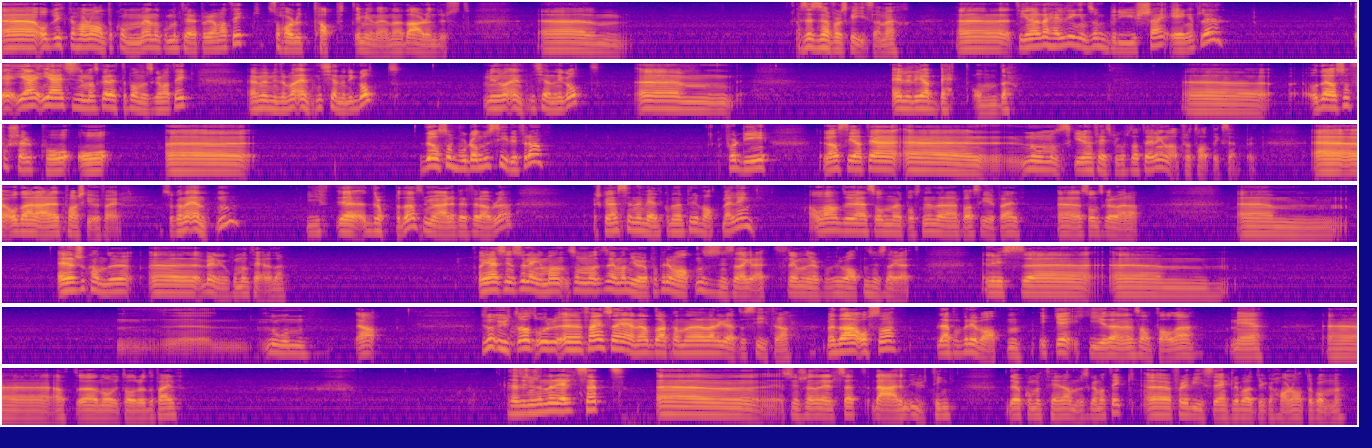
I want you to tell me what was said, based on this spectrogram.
uh, og du ikke har noe annet å komme med enn å kommentere på grammatikk, så har du tapt, i mine øyne. Da er du en dust. Uh, så det syns jeg folk skal gi seg med. Uh, tingen er det heller ingen som bryr seg, egentlig. Jeg, jeg, jeg syns man skal rette på andres grammatikk, uh, med mindre man enten kjenner de godt Mindre man enten kjenner de godt, eller de har bedt om det. Uh, og det er også forskjell på å Det er også hvordan du sier ifra. Fordi La oss si at jeg uh, Noen skriver en Facebook-oppdatering, for å ta et eksempel. Og der er det et par skrivefeil. Så kan jeg enten gift, droppe det, som jo er det preferable, så kan jeg sende vedkommende en privatmelding. 'Halla, du, jeg så den posten din. Der er det et par skrivefeil.' Sånn skal det være. Um, eller så kan du uh, velge å kommentere det. Og jeg synes så lenge, man, så, så lenge man gjør det på privaten, så syns jeg det er greit. Så lenge man gjør det på privaten, synes jeg det er greit. Eller hvis uh, um, Noen Ja. Hvis noen uttalt ord uh, feil, så er jeg enig i at da kan det være greit å si fra. Men det er også Det er på privaten. Ikke, ikke gi deg inn en samtale med at nå uttaler du det feil. Jeg syns generelt sett uh, Jeg synes generelt sett det er en uting, det å kommentere andres grammatikk. For det viser egentlig bare at du ikke har noe annet å komme med.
